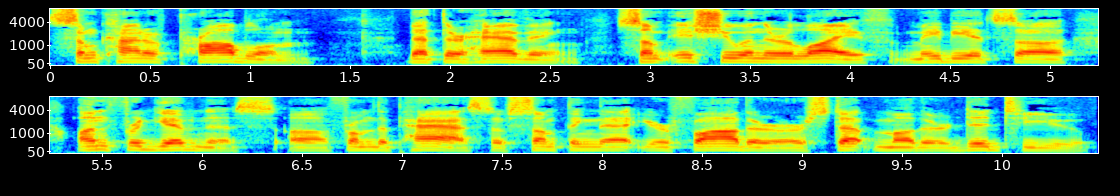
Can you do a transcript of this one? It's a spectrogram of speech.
some kind of problem that they're having, some issue in their life. Maybe it's uh, unforgiveness uh, from the past of something that your father or stepmother did to you.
